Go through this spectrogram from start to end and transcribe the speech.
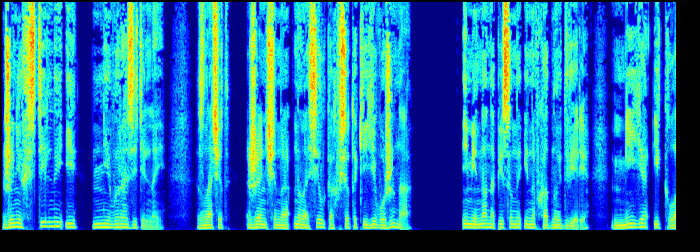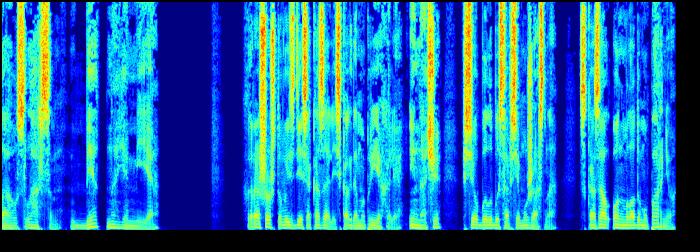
Жених стильный и невыразительный. Значит, женщина на носилках все-таки его жена. Имена написаны и на входной двери. Мия и Клаус Ларсон. Бедная Мия. «Хорошо, что вы здесь оказались, когда мы приехали, иначе все было бы совсем ужасно», сказал он молодому парню,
